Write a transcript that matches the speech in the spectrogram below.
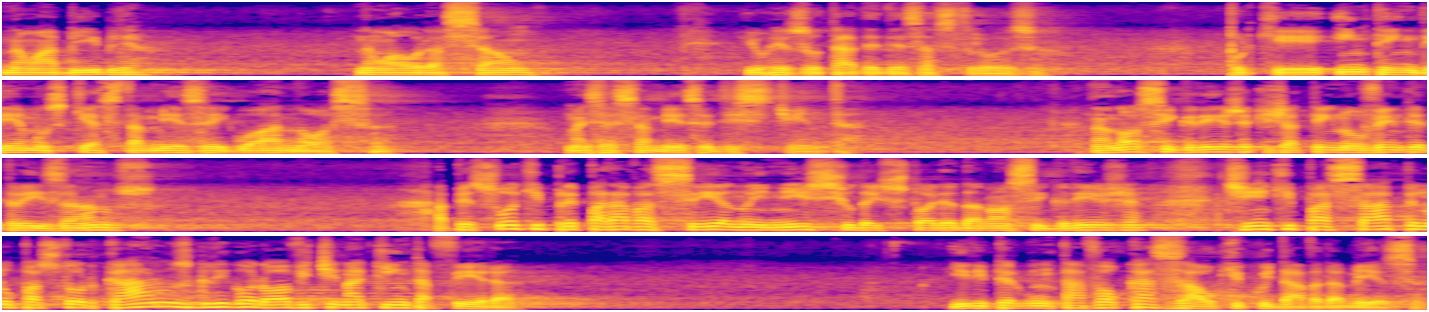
não há Bíblia, não há oração, e o resultado é desastroso, porque entendemos que esta mesa é igual à nossa, mas essa mesa é distinta. Na nossa igreja, que já tem 93 anos, a pessoa que preparava a ceia no início da história da nossa igreja tinha que passar pelo pastor Carlos Grigorovitch na quinta-feira. E ele perguntava ao casal que cuidava da mesa.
